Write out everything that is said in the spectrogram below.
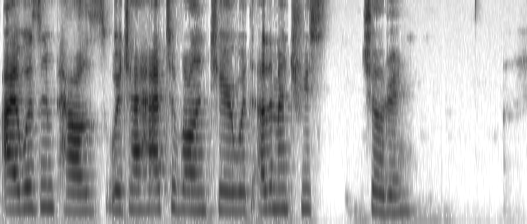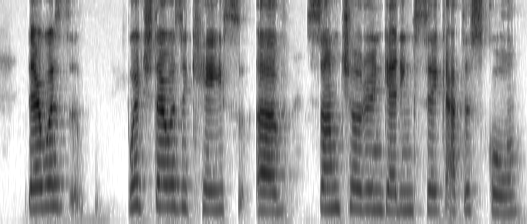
I was in PALS, which I had to volunteer with elementary children. There was, which there was a case of some children getting sick at the school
